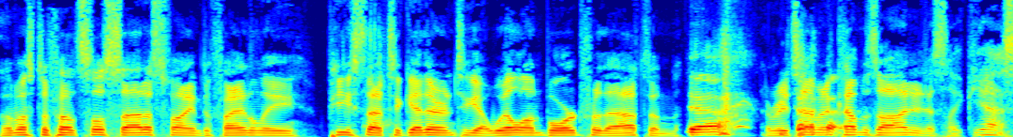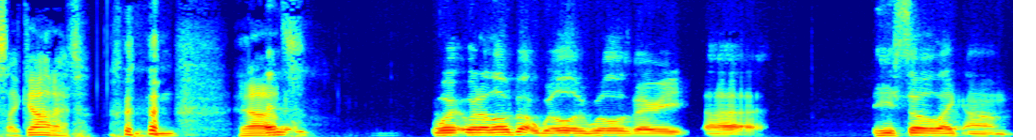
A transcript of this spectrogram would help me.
That must have felt so satisfying to finally piece that together and to get Will on board for that. And Yeah. every time it comes on, you're just like, yes, I got it. Mhm. yeah. And what what I love about Will is Will is very uh he's so like um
